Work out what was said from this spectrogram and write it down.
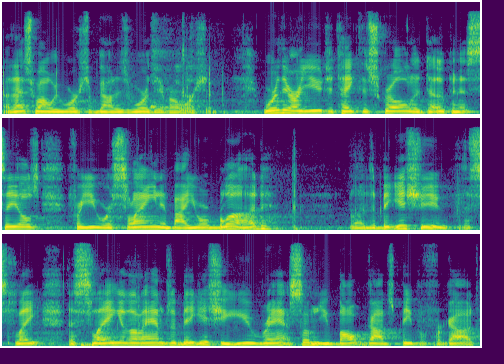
That's why we worship God is worthy of our worship. Worthy are you to take the scroll and to open its seals, for you were slain, and by your blood, blood's a big issue. The, slay, the slaying of the lamb's a big issue. You ransomed, you bought God's people for God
